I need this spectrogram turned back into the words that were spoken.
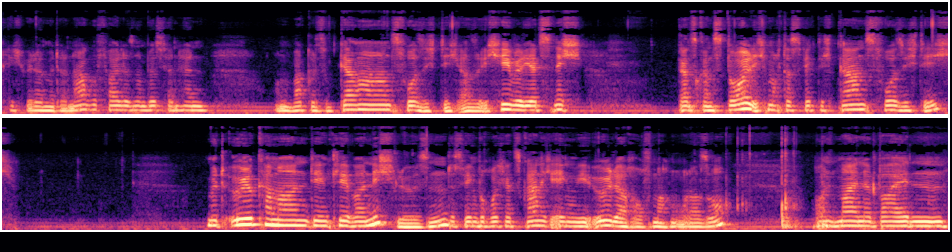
Gehe ich wieder mit der Nagelfeile so ein bisschen hin und wackel so ganz vorsichtig. Also ich hebel jetzt nicht ganz, ganz doll. Ich mache das wirklich ganz vorsichtig. Mit Öl kann man den Kleber nicht lösen. Deswegen brauche ich jetzt gar nicht irgendwie Öl darauf machen oder so. Und meine beiden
